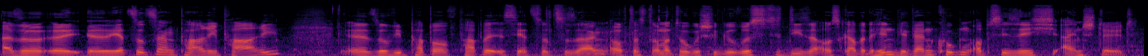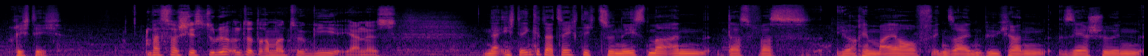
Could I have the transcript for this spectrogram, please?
also äh, jetzt sozusagen pari pari, äh, so wie Pappe auf Pappe ist jetzt sozusagen auch das dramaturgische Gerüst dieser Ausgabe dahin. Wir werden gucken, ob sie sich einstellt. Richtig. Was verstehst du denn unter Dramaturgie, Janis? Na, ich denke tatsächlich zunächst mal an das, was Joachim Meyerhoff in seinen Büchern sehr schön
